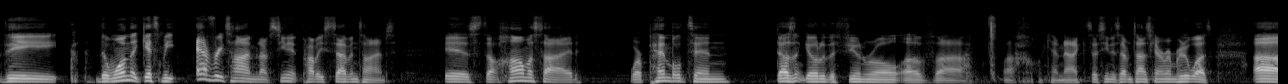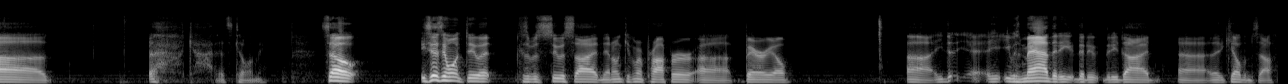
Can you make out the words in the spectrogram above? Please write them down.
the the one that gets me every time, and I've seen it probably seven times, is the homicide where Pembleton doesn't go to the funeral of. Uh, can't now because I've seen it seven times. Can't remember who it was. Uh, God, it's killing me. So he says he won't do it because it was suicide, and they don't give him a proper uh, burial. Uh, he, he was mad that he that he, that he died, uh, that he killed himself.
